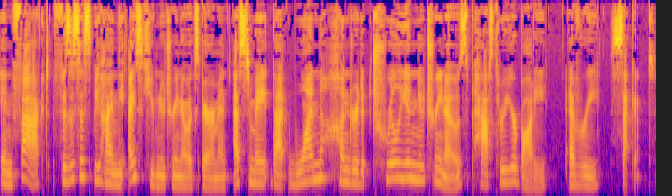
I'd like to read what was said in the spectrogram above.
In fact, physicists behind the IceCube neutrino experiment estimate that 100 trillion neutrinos pass through your body every second.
